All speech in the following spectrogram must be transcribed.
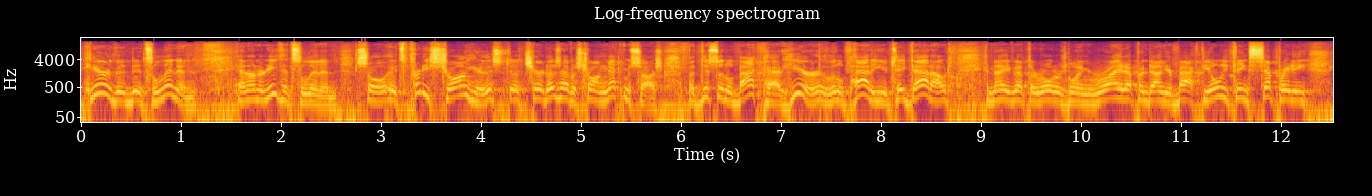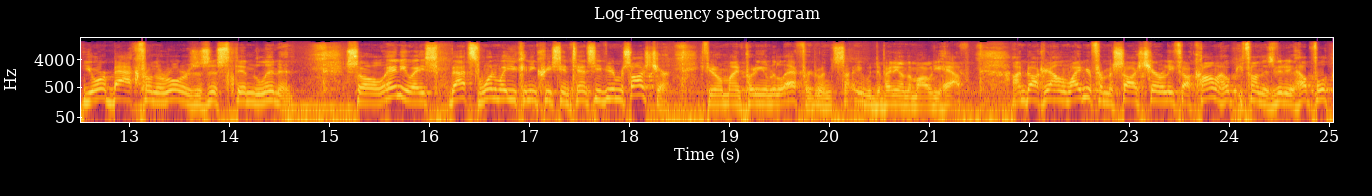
Here it's linen, and underneath it's linen. So it's pretty strong here. This uh, chair does have a strong neck massage, but this little back pad here, a little padding, you take that out, and now you've got the rollers going right up and down your back. The only thing separating your back from the rollers is this thin linen. So anyways, that's one way you can increase the intensity of your massage chair, if you don't mind putting a little effort, when, depending on the model you have. I'm Dr. Alan Weidner from MassageChairRelief.com. I hope you found this video helpful.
